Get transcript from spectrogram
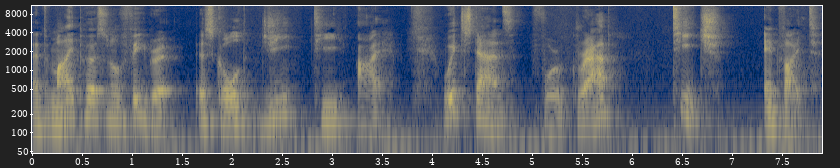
and my personal favorite is called GTI, which stands for Grab, Teach, Invite,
